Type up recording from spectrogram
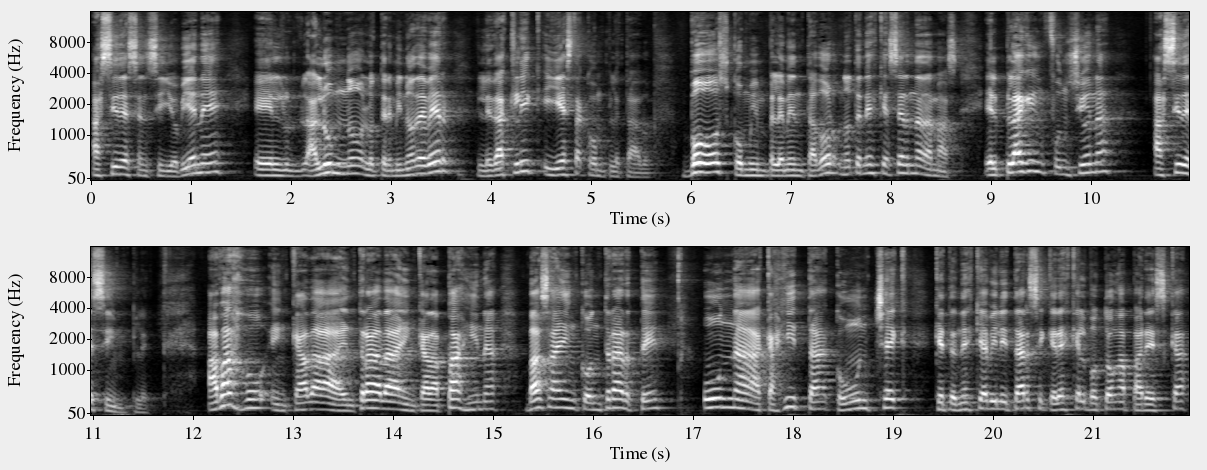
así de sencillo. Viene el alumno, lo terminó de ver, le da clic y ya está completado. Vos, como implementador, no tenés que hacer nada más. El plugin funciona así de simple. Abajo, en cada entrada, en cada página, vas a encontrarte una cajita con un check que tenés que habilitar si querés que el botón aparezca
